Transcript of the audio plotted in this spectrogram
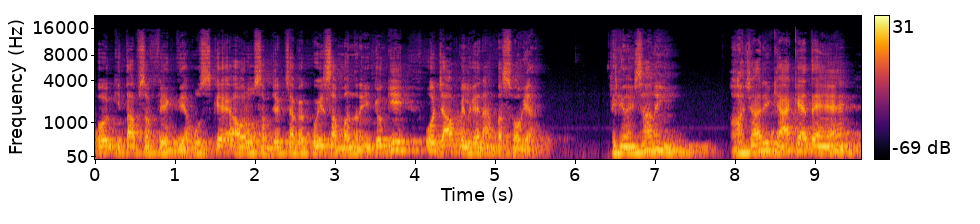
वो किताब सब फेंक दिया। उसके और वो सब्जेक्ट से कोई संबंध नहीं, क्योंकि वो जॉब मिल गया ना, बस हो गया। लेकिन ऐसा नहीं। आचार्य क्या कहते हैं?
